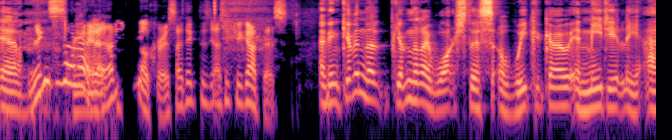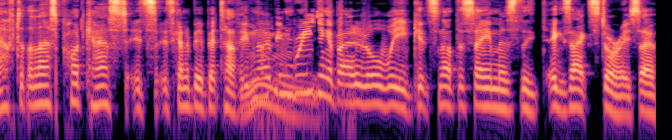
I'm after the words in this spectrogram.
Yeah. I think this is all right. How do you feel, Chris? I think this, I think you got this. I think given that given that I watched this a week ago, immediately after the last podcast, it's it's going to be a bit tough. Even though I've been Mm. reading about it all week, it's not the same as the exact story. So,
